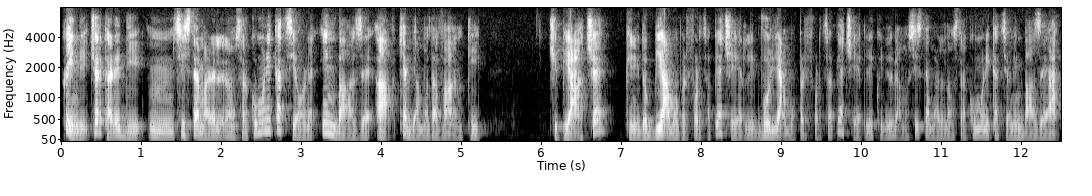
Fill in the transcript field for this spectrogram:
Quindi cercare di mm, sistemare la nostra comunicazione in base a chi abbiamo davanti. Ci piace, quindi dobbiamo per forza piacerli, vogliamo per forza piacerli, quindi dobbiamo sistemare la nostra comunicazione in base a.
